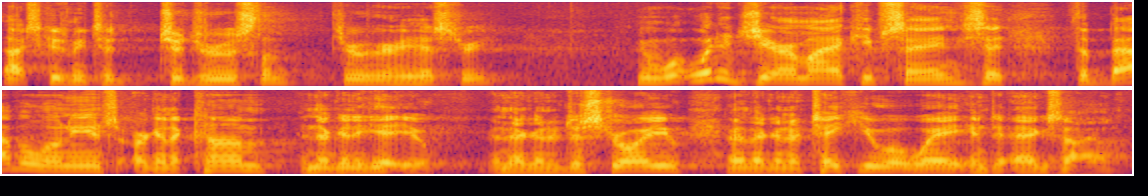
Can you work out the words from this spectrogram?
Uh, excuse me, to, to Jerusalem through her history? I mean, what, what did Jeremiah keep saying? He said, The Babylonians are going to come and they're going to get you, and they're going to destroy you, and they're going to take you away into exile.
